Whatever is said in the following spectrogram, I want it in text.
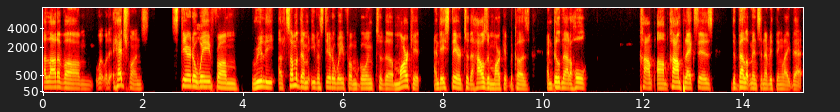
a lot of um what, what hedge funds steered away from really uh, some of them even steered away from going to the market and they steered to the housing market because and building out a whole com- um, complexes developments and everything like that.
